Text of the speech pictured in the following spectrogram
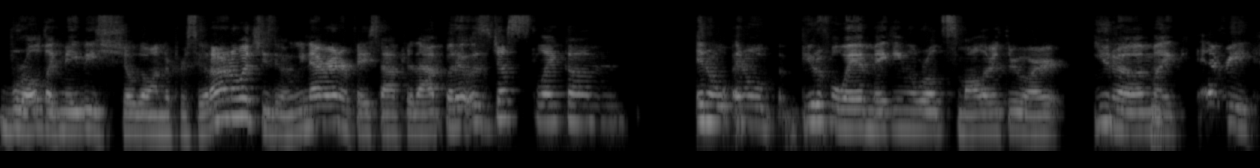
world like maybe she'll go on to pursue it i don't know what she's doing we never interfaced after that but it was just like um in a in a beautiful way of making the world smaller through art. You know, I'm mm. like every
